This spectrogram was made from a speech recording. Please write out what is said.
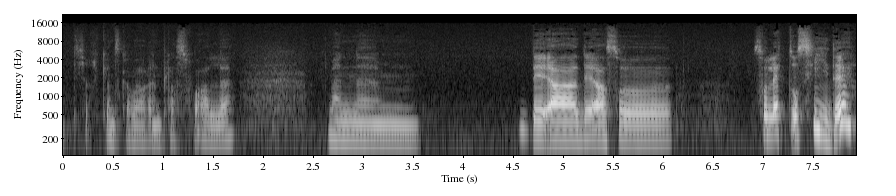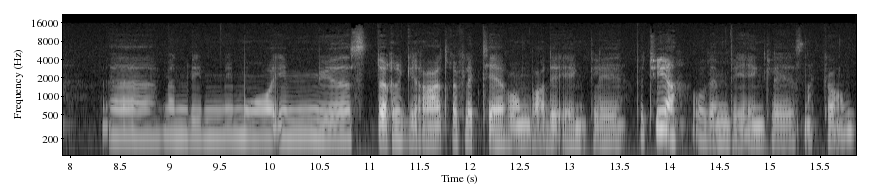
at Kirken skal være en plass for alle. Men um, det, er, det er så, så lett å si det. Eh, men vi, vi, må i mye større grad reflektere om hva det egentlig betyr, og hvem vi egentlig snakker om.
